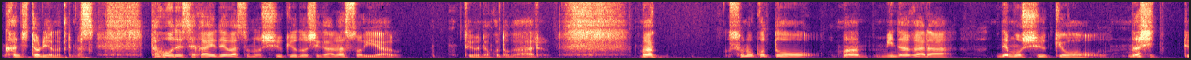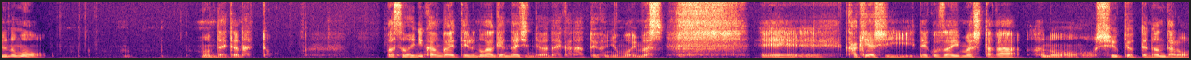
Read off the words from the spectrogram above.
感じ取るようになっています。他方で世界ではその宗教同士が争い合うというようなことがある。まあそのことをまあ見ながらでも宗教なしっていうのも問題だなと、まあ、そういうふうに考えているのが現代人ではないかなというふうに思います。えー、駆け足でございましたがあの宗教って何だろう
